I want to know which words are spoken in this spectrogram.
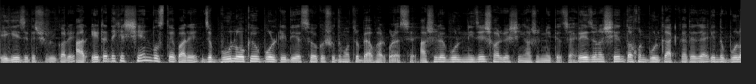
এগিয়ে যেতে শুরু করে। আর এটা দেখে সেন বুঝতে পারে যে বুল ওকেও পোল্ট্রি দিয়েছে, ওকে শুধুমাত্র ব্যবহার করেছে। আসলে বুল নিজেই স্বর্গের সিংহাসন নিতে চায়। এই জন্য সেন তখন বুলকে আটকাতে যায়। কিন্তু বুল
